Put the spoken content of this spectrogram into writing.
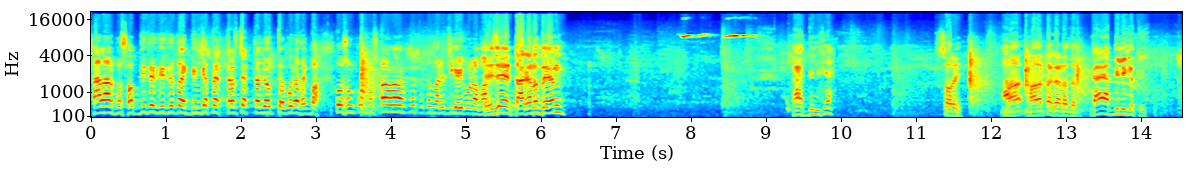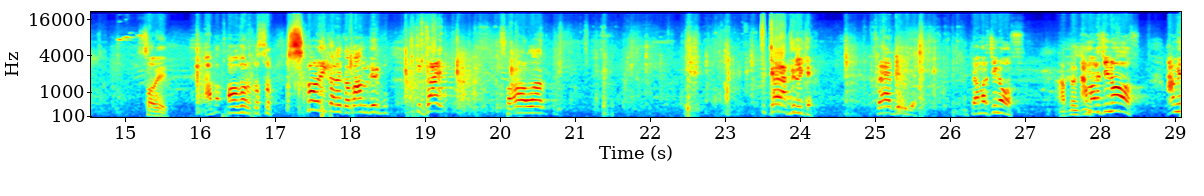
শালার পর সব দিতে দিতে তো একদিনকে পেটটার চারটা লোকতে পরে থাকবা। ওসম কোনো শালার পর তোমার জিগাইবো না এই যে টাকাটা দেন। গায়ে হাত দিলি কে? সরি মানা টাকাটা দেন। গায়ে হাত দিলি কে তুই? সরি আবার আবার কস সরি করে কা বান্দির গায়ে শালার তুই গায়ে হাত দিলি কে? গায়ে হাত দিলি কে? আমার চিনস? আপনার আমার চিনস? আমি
